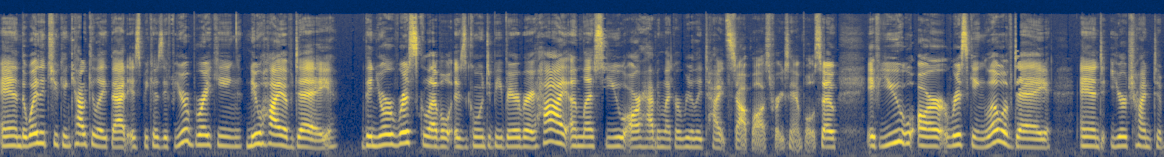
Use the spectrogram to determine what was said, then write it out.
And the way that you can calculate that is because if you're breaking new high of day then your risk level is going to be very, very high unless you are having like a really tight stop loss, for example. So if you are risking low of day and you're trying to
